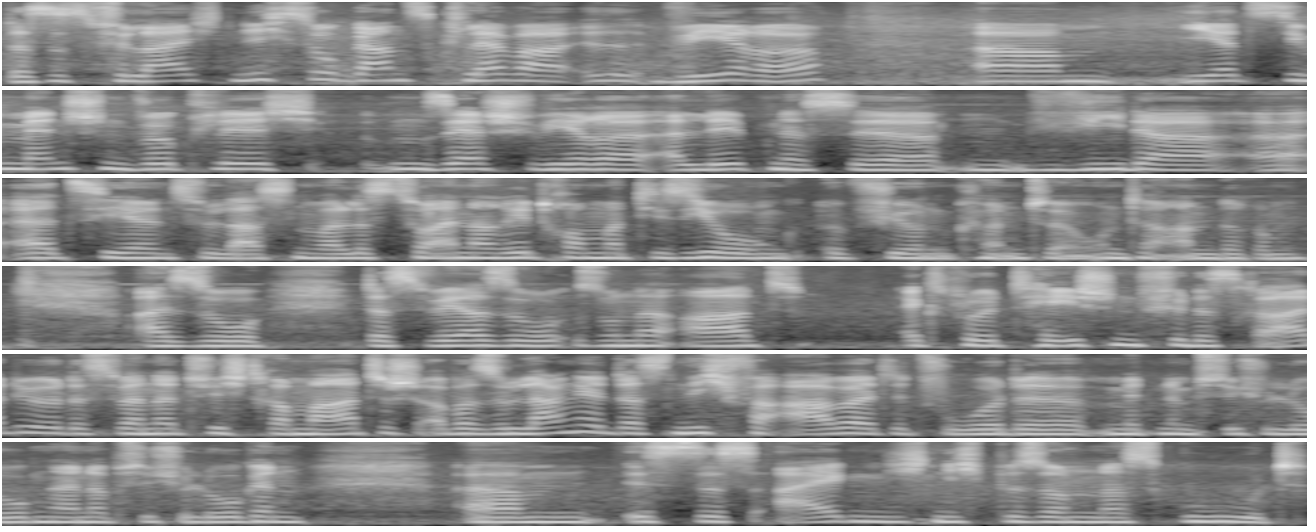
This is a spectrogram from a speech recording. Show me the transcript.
dass es vielleicht nicht so ganz clever äh, wäre, ähm, jetzt die Menschen wirklich sehr schwere Erlebnisse wieder äh, erzählen zu lassen, weil es zu einer Retraumatisierung äh, führen könnte, unter anderem. Also das wäre so, so eine Art Exploitation für das Radio. Das wäre natürlich dramatisch, aber solange das nicht verarbeitet wurde mit einem Psychologen, einer Psychologin, ähm, ist es eigentlich nicht besonders gut.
